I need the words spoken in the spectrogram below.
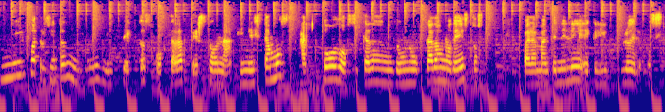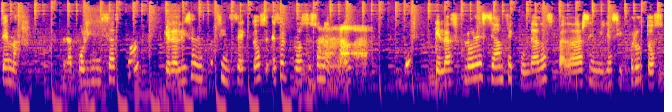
1.400 millones de insectos por cada persona y necesitamos a todos y cada uno, cada uno de estos para mantener el equilibrio del ecosistema. La polinización que realizan estos insectos es el proceso natural que las flores sean fecundadas para dar semillas y frutos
